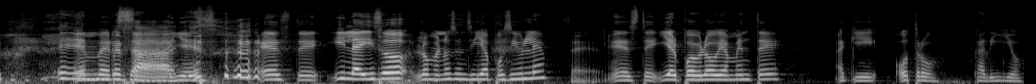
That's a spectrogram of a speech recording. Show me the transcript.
en Versalles. este, y la hizo lo menos sencilla posible. Sí. Este, y el pueblo, obviamente, aquí otro cadillo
